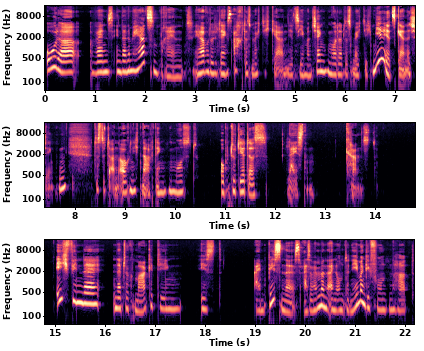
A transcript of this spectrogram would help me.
oder wenn es in deinem Herzen brennt, ja, wo du denkst, ach, das möchte ich gern jetzt jemand schenken oder das möchte ich mir jetzt gerne schenken, dass du dann auch nicht nachdenken musst, ob du dir das leisten kannst. Ich finde, Network Marketing ist ein Business. Also wenn man ein Unternehmen gefunden hat,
